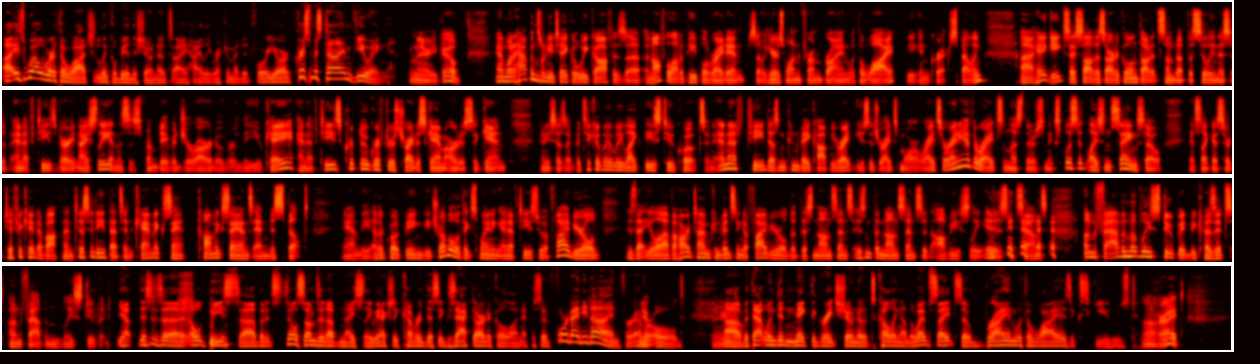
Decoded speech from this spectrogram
uh, it's well worth a watch. Link will be in the show notes. I highly recommend it for your Christmas time viewing. There you go. And what happens when you take a week off is uh, an awful lot of people write in. So here's one from Brian with a Y, the incorrect spelling. Uh, hey, geeks, I saw this article and thought it summed up the silliness of NFTs very nicely. And this is from David Gerard over in the UK. NFTs, crypto grifters try to scam artists again. And he says, I particularly like these two quotes. An NFT doesn't convey copyright, usage rights, moral rights, or any other rights unless there's an explicit license saying so. It's like a certificate of authenticity that's in Comic, Comic Sans and misspelt. And the other quote being the trouble with explaining NFTs to a five year old is that you'll have a hard time convincing a five year old that this nonsense isn't the nonsense it obviously is. It sounds unfathomably stupid because it's unfathomably stupid. Yep, this is an old piece, uh, but it still sums it up nicely. We actually covered this exact article on episode 499, Forever Yep. Old. Uh, but that one didn't make the great show notes culling on the website, so Brian with a Y is excused. All right.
